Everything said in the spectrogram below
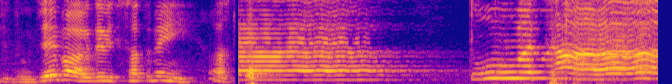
ਦੂਜੇ ਭਾਗ ਦੇ ਵਿੱਚ ਸਤਵੀਂ ਤੂੰ ਅਥਾ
